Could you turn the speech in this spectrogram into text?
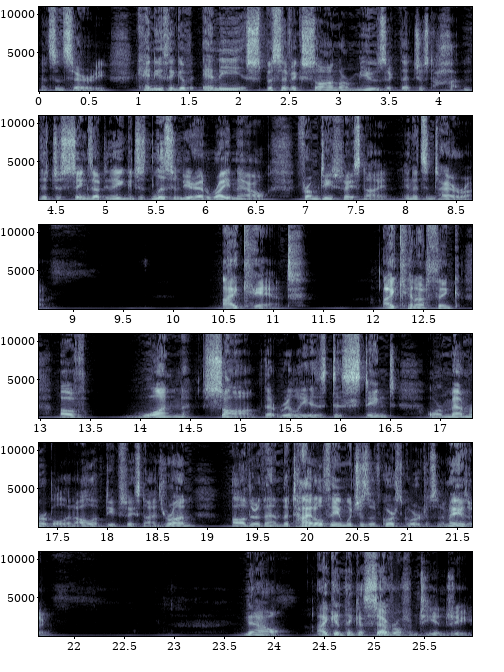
and sincerity, can you think of any specific song or music that just that just sings out to you that you could just listen to your head right now from Deep Space Nine in its entire run? I can't. I cannot think of one song that really is distinct or memorable in all of Deep Space Nine's run, other than the title theme, which is, of course, gorgeous and amazing. Now, I can think of several from TNG,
